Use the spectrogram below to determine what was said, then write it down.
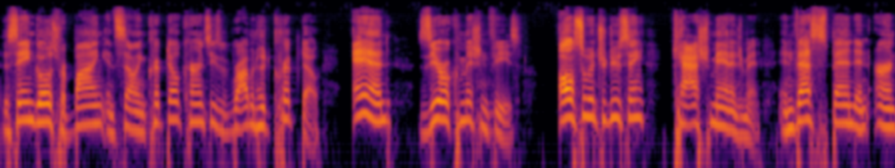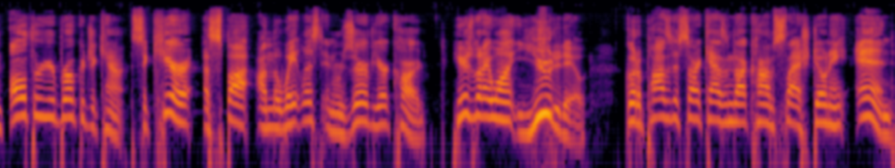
The same goes for buying and selling cryptocurrencies with Robinhood Crypto. And zero commission fees. Also introducing cash management. Invest, spend, and earn all through your brokerage account. Secure a spot on the waitlist and reserve your card. Here's what I want you to do. Go to positivesarcasm.com slash donate and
